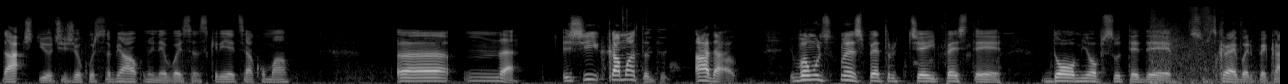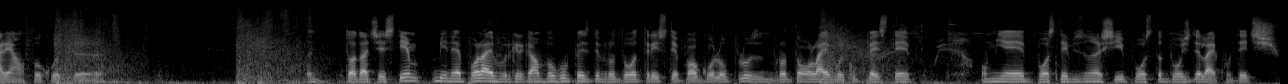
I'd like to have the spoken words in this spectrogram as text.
Da, știu eu ce jocuri să-mi iau. Nu-i nevoie să înscrieți acum. Uh, da. Și cam atât. A, da. Vă mulțumesc pentru cei peste 2800 de subscriberi pe care i-am făcut uh, în tot acest timp. Bine, pe live-uri cred că am făcut peste vreo 2-300 pe acolo, plus vreo 2 live-uri cu peste 1100 vizionări și 120 de like-uri. Deci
